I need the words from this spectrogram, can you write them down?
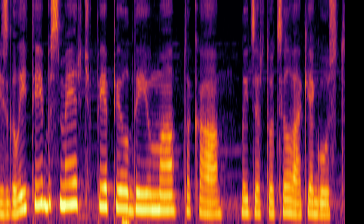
izglītības mērķu piepildījumā. Līdz ar to cilvēki iegūst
